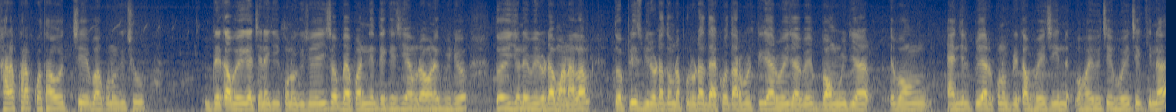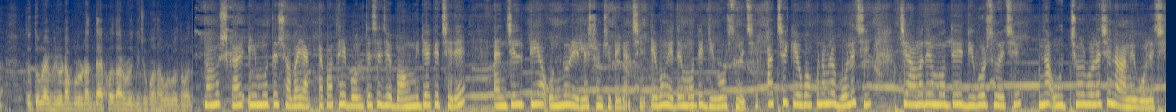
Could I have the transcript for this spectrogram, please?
খারাপ খারাপ কথা হচ্ছে বা কোনো কিছু ব্রেকআপ হয়ে গেছে নাকি কোনো কিছু, এইসব ব্যাপার নিয়ে দেখেছি আমরা অনেক ভিডিও তো এই জন্য ভিডিওটা বানালাম। তো প্লিজ ভিডিওটা তোমরা পুরোটা দেখো, তারপর ক্লিয়ার হয়ে যাবে বং মিডিয়া এবং অ্যাঞ্জেল প্রিয়ার কোনো ব্রেকআপ হয়েছে হয়েছে হয়েছে কি না। তো তোমরা ভিডিওটা পুরোটা দেখো, তারপর কিছু কথা বলব তোমাদের। নমস্কার, এই মুহূর্তে সবাই একটা কথাই বলতেছে যে বং মিডিয়াকে ছেড়ে অ্যাঞ্জেল প্রিয়া অন্য রিলেশনশিপে গেছে এবং এদের মধ্যে ডিভোর্স হয়েছে। আচ্ছা কেউ কখন আমরা বলেছি যে আমাদের মধ্যে ডিভোর্স হয়েছে? না উজ্জ্বল বলেছে, না আমি বলেছি।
